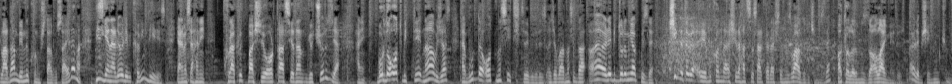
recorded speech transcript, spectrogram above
imparatorluklardan birini kurmuşlar bu sayede ama biz genelde öyle bir kavim değiliz. Yani mesela hani kuraklık başlıyor Orta Asya'dan göçüyoruz ya. Hani burada ot bitti ne yapacağız? Yani burada ot nasıl yetiştirebiliriz? Acaba nasıl da öyle bir durum yok bizde. Şimdi tabii e, bu konuda aşırı hassas arkadaşlarımız vardır içimizde. Atalarımızla alay mı ediyoruz? Öyle bir şey mümkün mü?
